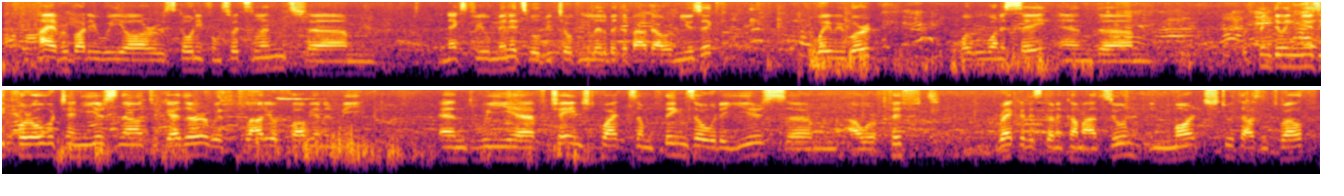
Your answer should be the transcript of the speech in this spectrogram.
Hi everybody, we are Rusconi from Switzerland. Um, the next few minutes we'll be talking a little bit about our music, the way we work, what we want to say, and um, we've been doing music for over 10 years now together with Claudio, Fabian, and me. And we have changed quite some things over the years. Um, our fifth record is going to come out soon in March 2012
